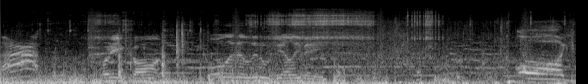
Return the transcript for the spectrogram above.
Ah! What are you calling? Calling a little jelly bean. Oh, you-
